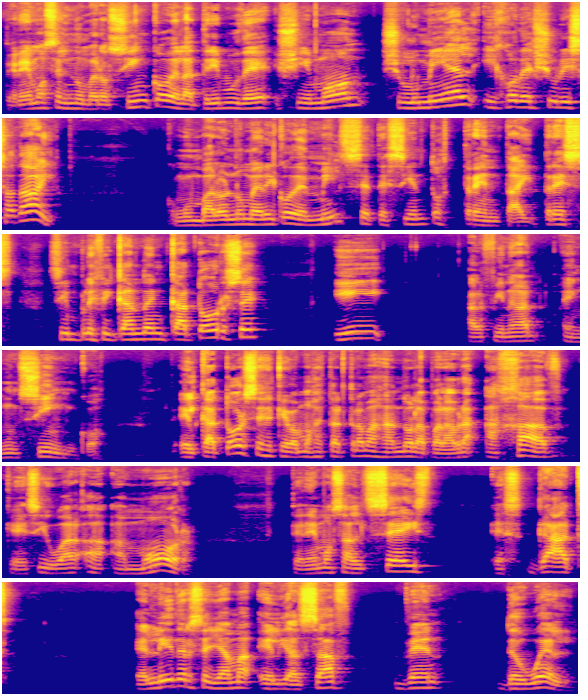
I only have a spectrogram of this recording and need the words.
Tenemos el número 5 de la tribu de Shimon, Shlumiel, hijo de Shurisadai, con un valor numérico de 1733 simplificando en 14 y al final en un 5. El 14 es el que vamos a estar trabajando la palabra ahav, que es igual a amor. Tenemos al 6, es gat. El líder se llama Eliasaf ben Deuel.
